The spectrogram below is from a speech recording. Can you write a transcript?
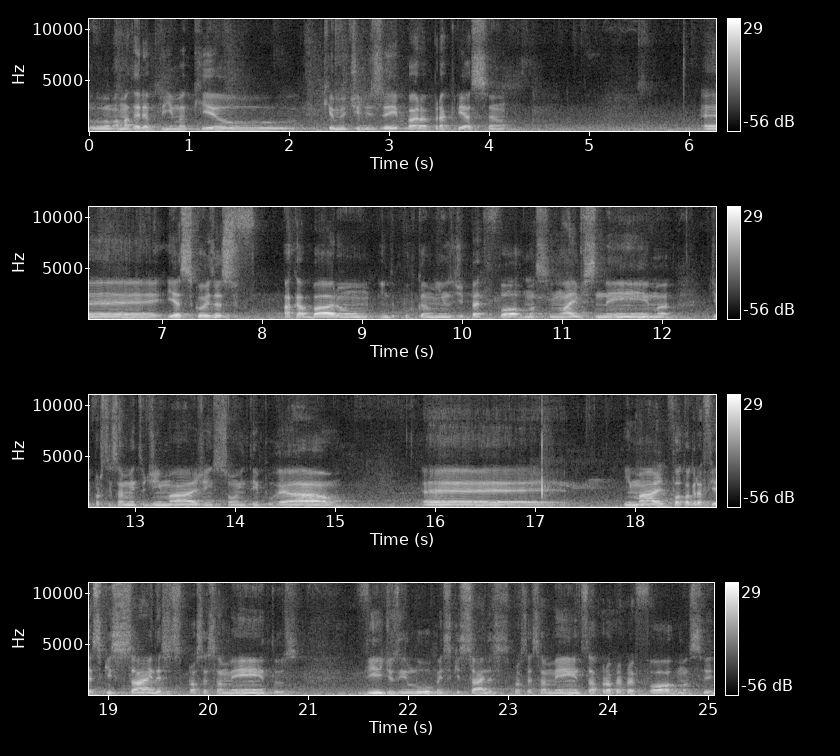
uma matéria-prima que eu, que eu me utilizei para, para a criação. É, e as coisas acabaram indo por caminhos de performance em live cinema, de processamento de imagens, som em tempo real, é, fotografias que saem desses processamentos, vídeos em loopings que saem desses processamentos, a própria performance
